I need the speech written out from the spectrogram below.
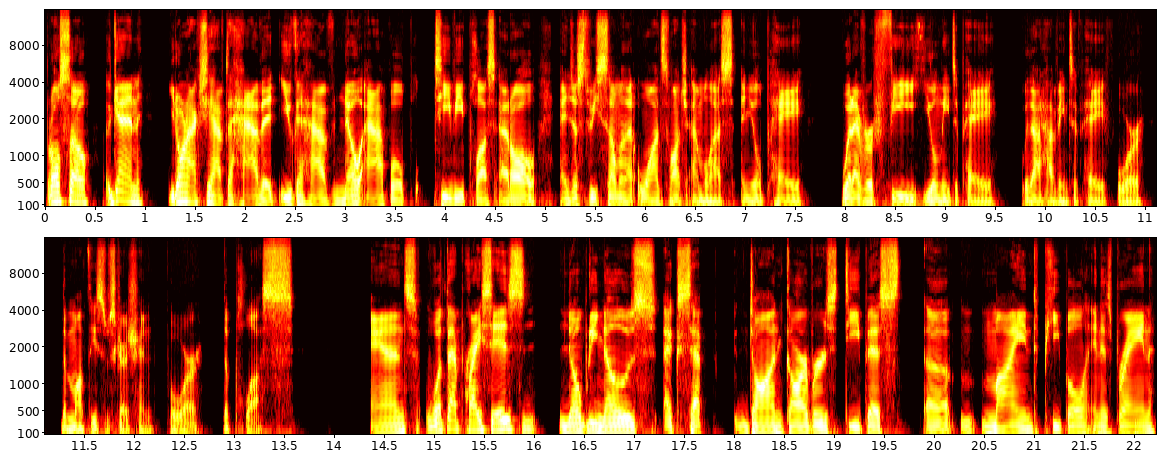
But also, again, you don't actually have to have it. You can have no Apple TV Plus at all and just be someone that wants to watch MLS and you'll pay whatever fee you'll need to pay without having to pay for the monthly subscription for the Plus. And what that price is, nobody knows except Don Garber's deepest uh, mind people in his brain.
